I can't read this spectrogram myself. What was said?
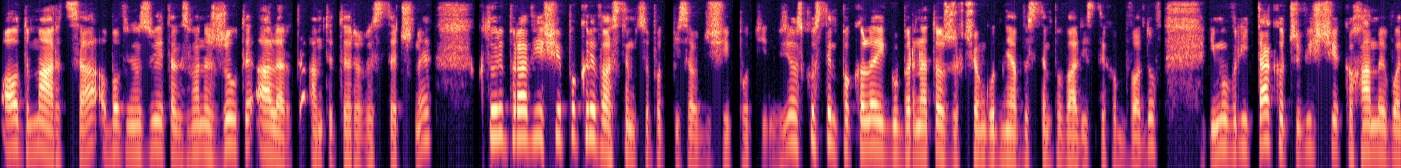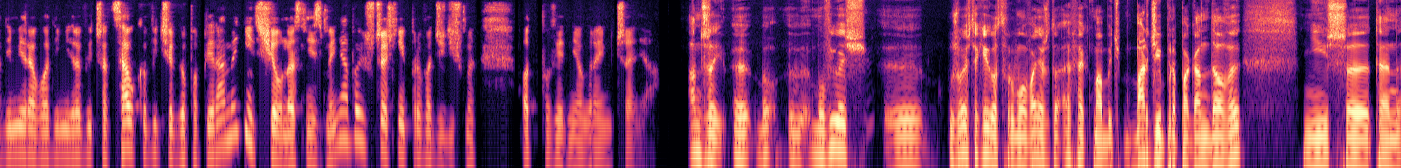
od marca obowiązuje tak zwany żółty alert antyterrorystyczny, który prawie się pokrywa z tym, co podpisał dzisiaj Putin. W związku z tym po kolei gubernatorzy w ciągu dnia występowali z tych obwodów i mówili tak, oczywiście kochamy Władimira Władimirowicza, całkowicie go popieramy, nic się u nas nie zmienia, bo już wcześniej prowadziliśmy odpowiednie ograniczenia. Andrzej, e, bo e, mówiłeś, e, użyłeś takiego sformułowania, że to efekt ma być bardziej propagandowy niż ten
